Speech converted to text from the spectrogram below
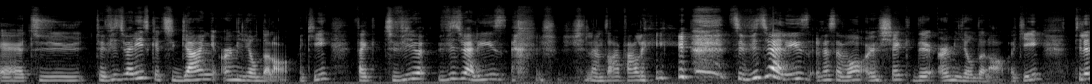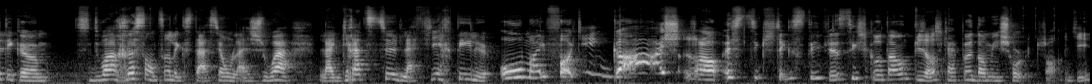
Euh, tu te visualises que tu gagnes un million de dollars, OK? Fait que tu visualises, j'ai parler, tu visualises recevoir un chèque de un million de dollars, OK? Puis là, t'es comme, tu dois ressentir l'excitation, la joie, la gratitude, la fierté, le oh my fucking gosh! Genre, est-ce que je suis excitée, puis est-ce que je suis contente, puis genre, je capote dans mes shorts, genre, ok?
